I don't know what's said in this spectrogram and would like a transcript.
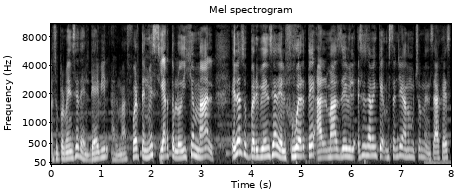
la supervivencia del débil al más fuerte. No es cierto, lo dije mal. Es la supervivencia del fuerte al más débil. Es que saben que me están llegando muchos mensajes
